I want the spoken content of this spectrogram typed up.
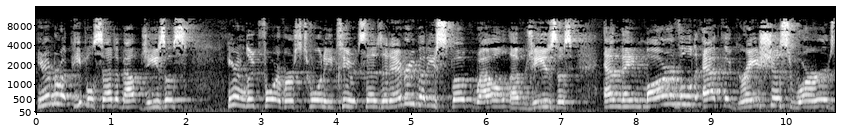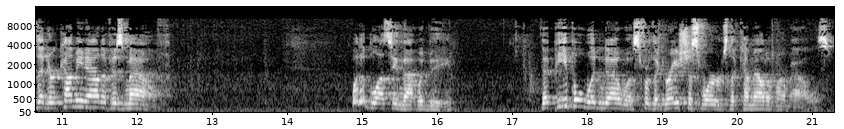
You remember what people said about Jesus? Here in Luke 4 verse 22 it says that everybody spoke well of Jesus and they marveled at the gracious words that are coming out of his mouth. What a blessing that would be. That people would know us for the gracious words that come out of our mouths.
